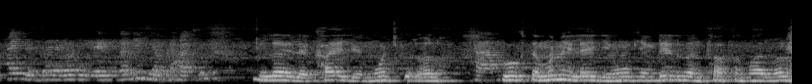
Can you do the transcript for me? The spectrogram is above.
ખાઈ લે ભાઈ રોટલી રેડી કરી દીધી આપણે હાથું લઈ લે ખાઈ લે મોજ કરો હાલો હા ભૂખ તો મને લઈ ગઈ હું ક્યાંક ડેડવાન ફાફા મારું હાલો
